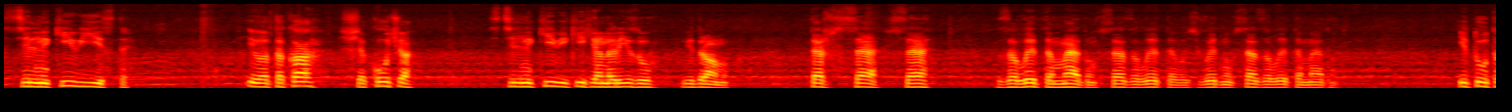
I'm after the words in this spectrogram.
стільників їсти. І отака ще куча стільників, яких я нарізав від рамок. Теж все, все залите медом, все залите, ось видно, все залите медом. І тут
